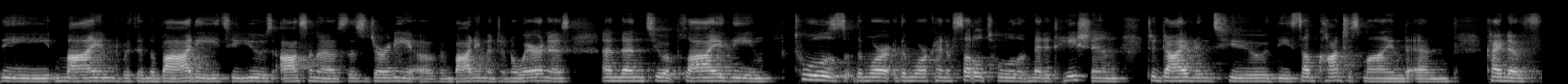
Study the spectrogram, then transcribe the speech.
the mind within the body, to use asanas, this journey of embodiment and awareness, and then to apply the tools, the more, the more kind of subtle tool of meditation to dive into the subconscious mind and kind of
